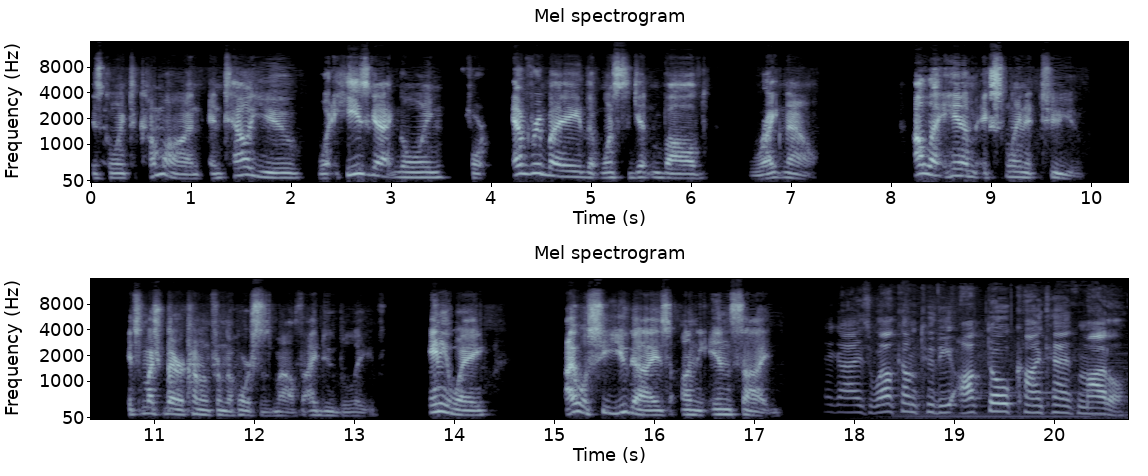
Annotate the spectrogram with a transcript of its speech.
is going to come on and tell you what he's got going everybody that wants to get involved right now. I'll let him explain it to you. It's much better coming from the horse's mouth, I do believe. Anyway, I will see you guys on the inside. Hey guys, welcome to the Octo Content Model.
